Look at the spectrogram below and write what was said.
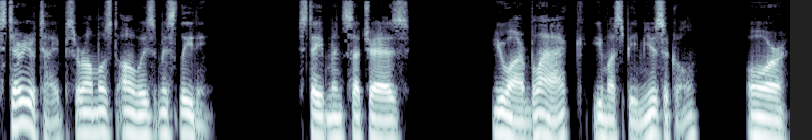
stereotypes are almost always misleading. Statements such as, you are black, you must be musical, or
